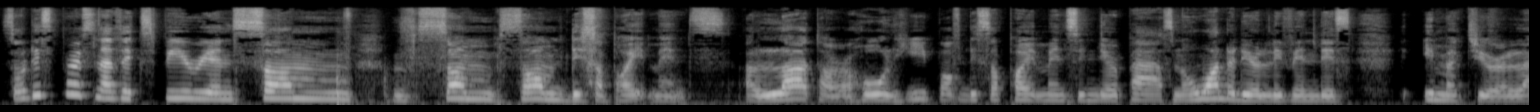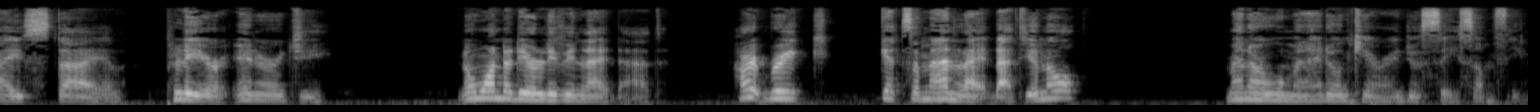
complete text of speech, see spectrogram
So this person has experienced some, some, some disappointments. A lot or a whole heap of disappointments in their past. No wonder they're living this immature lifestyle. Player energy. No wonder they're living like that. Heartbreak gets a man like that, you know? Man or woman, I don't care. I just say something.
